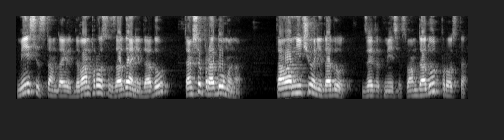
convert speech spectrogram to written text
месяц там дают, да вам просто задание дадут, там все продумано. Там вам ничего не дадут за этот месяц. Вам дадут просто,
